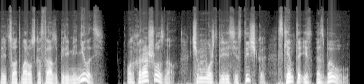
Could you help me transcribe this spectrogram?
Лицо отморозка сразу переменилось. Он хорошо знал, к чему может привести стычка с кем-то из СБУ.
